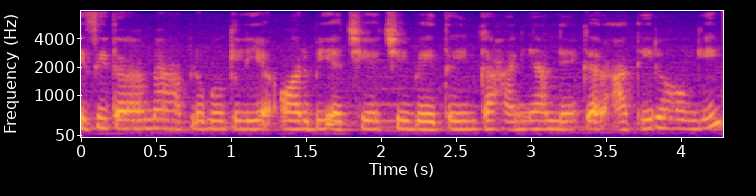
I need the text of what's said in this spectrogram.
इसी तरह मैं आप लोगों के लिए और भी अच्छी अच्छी बेहतरीन कहानियाँ लेकर आती रहूँगी।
